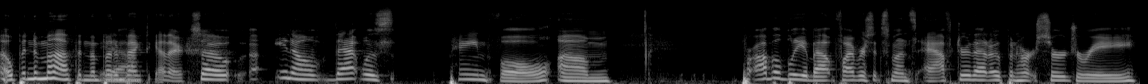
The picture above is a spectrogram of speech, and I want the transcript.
opened them up, and then put them back together. So, uh, you know, that was painful. Um, probably about five or six months after that open heart surgery,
